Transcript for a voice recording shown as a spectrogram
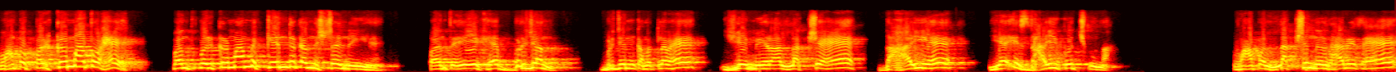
वहाँ पर परिक्रमा तो है पंथ परिक्रमा में केंद्र का निश्चय नहीं है। पंथ एक है ब्रजन। ब्रजन का मतलब है, ये मेरा लक्ष्य है, दहाई है, या इस दहाई को छूना। वहाँ पर लक्ष्य निर्धारित है,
